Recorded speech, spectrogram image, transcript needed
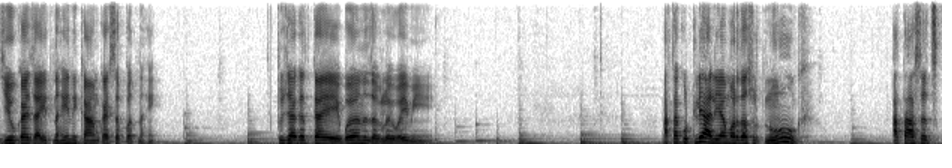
जीव काय जाईत नाही आणि काम काय सपत नाही. तुझ्यागत काय बळन जगलोय वय मी. आता कुठली आली या मर्दा सुटणूक? आता असंच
